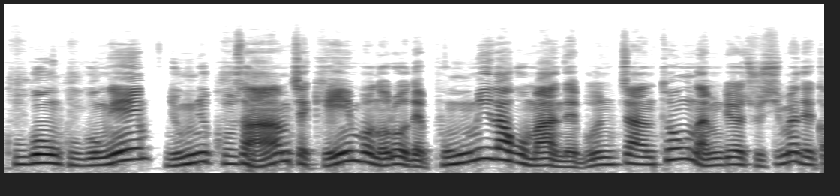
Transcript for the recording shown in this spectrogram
9090-6693 제 개인 번호로 네, 복리라고만 네, 문자 한 통 남겨주시면 될 것 같습니다.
